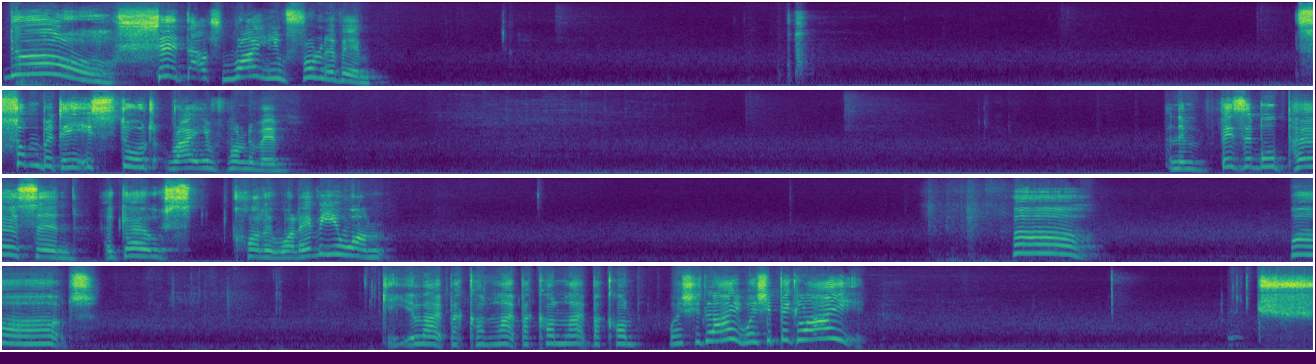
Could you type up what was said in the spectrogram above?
No shit, that's right in front of him. Somebody is stood right in front of him. An invisible person, a ghost, call it whatever you want. Oh! What? Get your light back on, light back on, light back on. Where's your light? Where's your big light? Shh.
